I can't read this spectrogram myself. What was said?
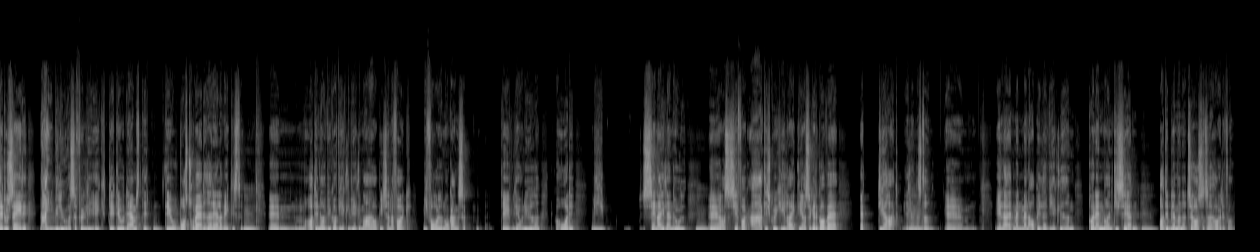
da du sagde det, nej, vi lyver selvfølgelig ikke. Det, det er jo nærmest, det, det er jo vores troværdighed er det allervigtigste. Mm. Øhm, og det er noget, vi går virkelig, virkelig meget op i. Så når folk, vi får jo nogle gange så det, vi laver nyheder, det går hurtigt, vi sender et eller andet ud, mm. øh, og så siger folk, ah, det er sgu ikke helt rigtigt, og så kan det godt være, at de har ret et eller andet mm. sted. Øh, eller at man, man afbilder virkeligheden på en anden måde, end de ser den, mm. og det bliver man nødt til også at tage højde for.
